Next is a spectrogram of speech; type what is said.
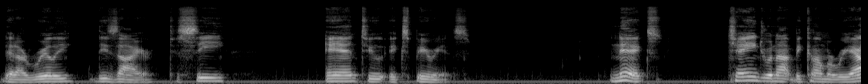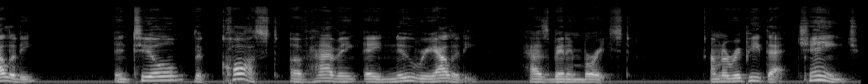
that I really desire to see and to experience. Next, change will not become a reality until the cost of having a new reality has been embraced. I'm going to repeat that. Change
